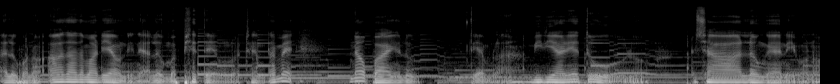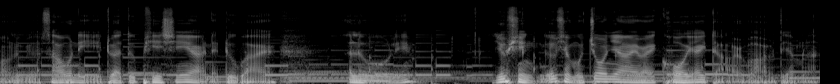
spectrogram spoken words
အဲ့လိုပေါ့နော်အားစားသမားတယောက်အနေနဲ့အဲ့လိုမဖြစ်တဲ့ဘူးလို့ထင်ဒါပေမဲ့နောက်ပိုင်းအဲ့လိုသိရမလားမီဒီယာတွေသူ့ကိုလို့တခြားလုပ်ငန်းတွေပေါ့နော်အဲ့လိုမျိုးစာဝန်တွေအတွက်သူဖြည့်ရှင်းရတယ်တူပါတယ်အဲ့လိုလေ ရုပ်ရှင်ရုပ်ရှင်မျိုးကြော်ညာရိုက်ခေါ်ရိုက်တာတော့ပါတော့သိရမလား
